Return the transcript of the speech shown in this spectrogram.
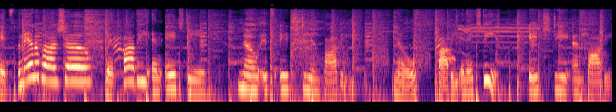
It's the Manopause Show with Bobby and HD. No, it's HD and Bobby. No, Bobby and HD. HD and Bobby.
